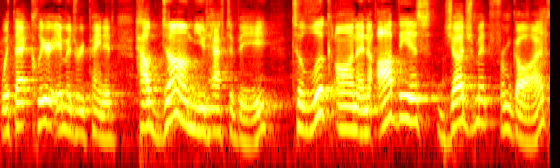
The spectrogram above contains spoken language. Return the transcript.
with that clear imagery painted, how dumb you'd have to be to look on an obvious judgment from God,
